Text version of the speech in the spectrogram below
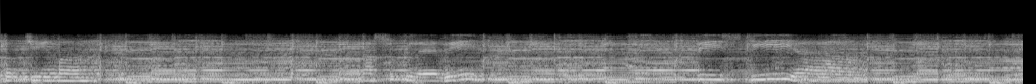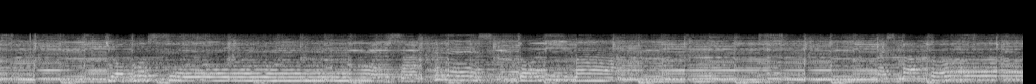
στο κύμα. Να σου κλέβει τη σκιά. Κι όπως έψαχνες το νήμα μες στα τόσα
